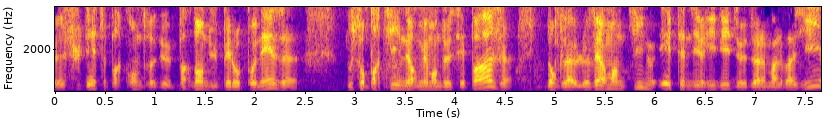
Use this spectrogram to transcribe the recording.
euh, sud-est par contre, de- pardon, du Péloponnèse, d'où sont partis énormément de cépages. Donc la- le Vermentine est un dérivé de, de la Malvasie.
